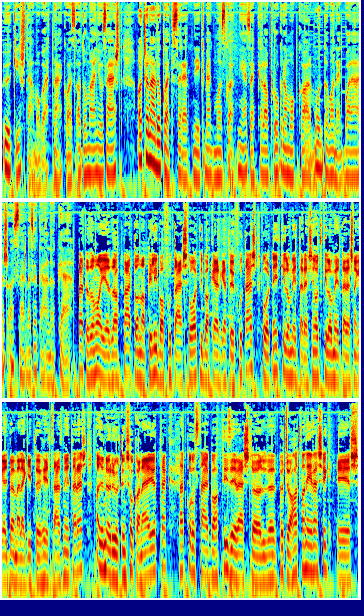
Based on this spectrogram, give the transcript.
ők is támogatták az adományozást. A családokat szeretnék megmozgatni ezekkel a programokkal, mondta Vanek Balázs, a szervezet elnöke. Hát ez a mai, ez a Márton napi liba futás volt, liba kergető futás. Volt 4 kilométeres, 8 kilométeres, meg egy bemelegítő 700 méteres éves. Nagyon örültünk, sokan eljöttek, tehát korosztályba 10 évestől 50-60 évesig, és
